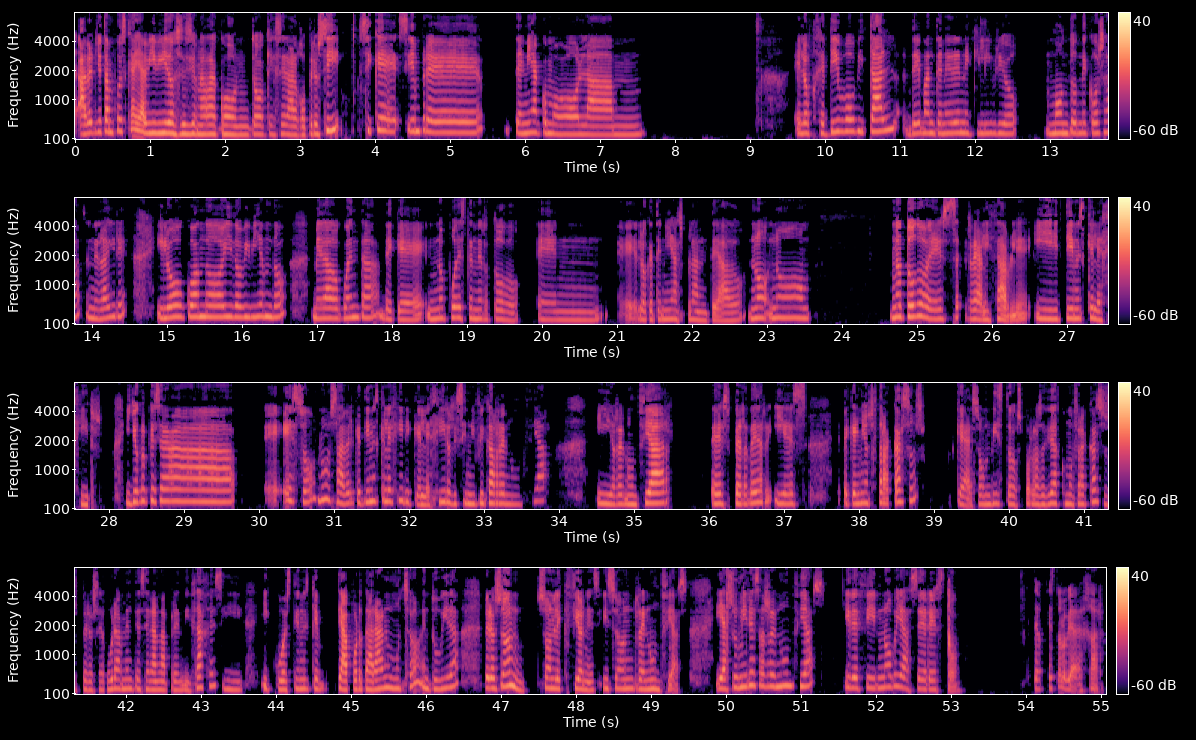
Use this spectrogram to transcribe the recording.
a ver, yo tampoco es que haya vivido obsesionada con tengo que ser algo, pero sí, sí que siempre tenía como la mm, el objetivo vital de mantener en equilibrio un montón de cosas en el aire y luego cuando he ido viviendo me he dado cuenta de que no puedes tener todo en eh, lo que tenías planteado. No, no, no todo es realizable y tienes que elegir. Y yo creo que sea eh, eso, ¿no? Saber que tienes que elegir y que elegir significa renunciar y renunciar es perder y es pequeños fracasos que son vistos por la sociedad como fracasos, pero seguramente serán aprendizajes y, y cuestiones que te aportarán mucho en tu vida, pero son, son lecciones y son renuncias. Y asumir esas renuncias y decir, no voy a hacer esto, esto lo voy a dejar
